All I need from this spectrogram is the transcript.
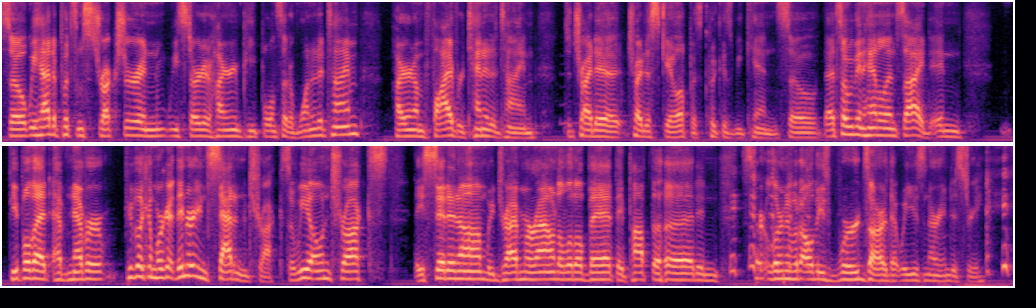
so we had to put some structure and we started hiring people instead of one at a time hiring them five or ten at a time to try to try to scale up as quick as we can. So that's how we've been handling inside. And people that have never people that can work it they never even sat in a truck. So we own trucks they sit in them we drive them around a little bit they pop the hood and start learning what all these words are that we use in our industry.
